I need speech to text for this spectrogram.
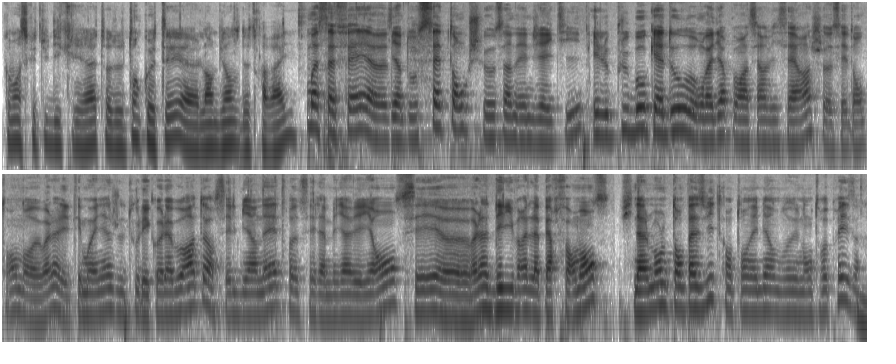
comment est-ce que tu décrirais, toi, de ton côté, l'ambiance de travail? Moi, ça fait bientôt 7 ans que je suis au sein de NGIT et le plus beau cadeau, on va dire, pour un service RH, c'est d'entendre voilà, les témoignages de tous les collaborateurs. C'est le bien-être, c'est la bienveillance c'est euh, voilà, délivrer de la performance. Finalement, le temps passe vite quand on est bien dans une entreprise. Hmm.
